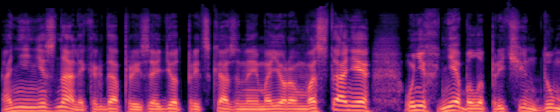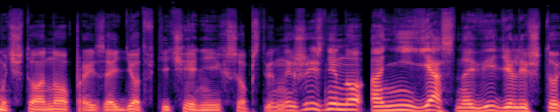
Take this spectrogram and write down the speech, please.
Они не знали, когда произойдет предсказанное майором восстание, у них не было причин думать, что оно произойдет в течение их собственной жизни, но они ясно видели, что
